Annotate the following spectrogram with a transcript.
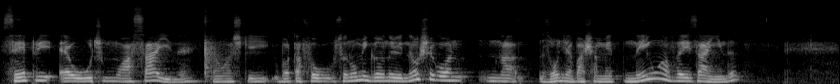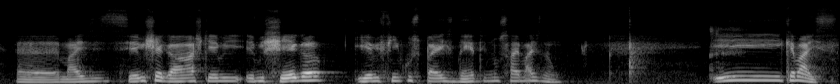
sempre é o último a sair, né? Então acho que o Botafogo, se eu não me engano, ele não chegou na zona de abaixamento nenhuma vez ainda. É, mas se ele chegar, acho que ele, ele chega e ele fica os pés dentro e não sai mais não. E que mais?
